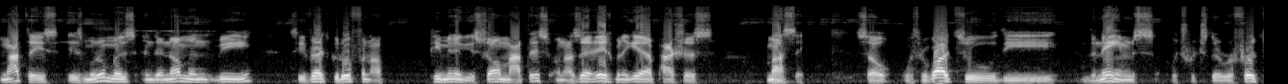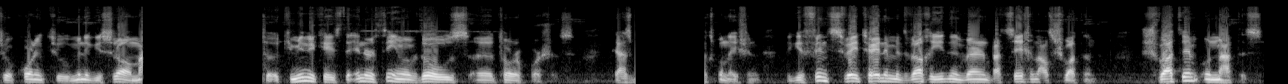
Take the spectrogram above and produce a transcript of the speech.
Mates is Murumas in their nomen vi sivert gerufen al So with regard to the the names which which they're referred to according to Minig Yisrael so it communicates the inner theme of those uh, Torah portions. The explanation. We give zwei Teilen mit welche Yidden werden Batzeichen als Shvatim. Shvatim und Matis.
